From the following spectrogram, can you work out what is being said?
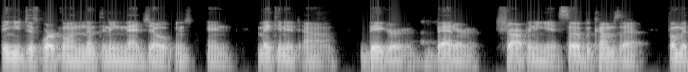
Then you just work on lengthening that joke and, and making it um, bigger, better, sharpening it, so it becomes a from a,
